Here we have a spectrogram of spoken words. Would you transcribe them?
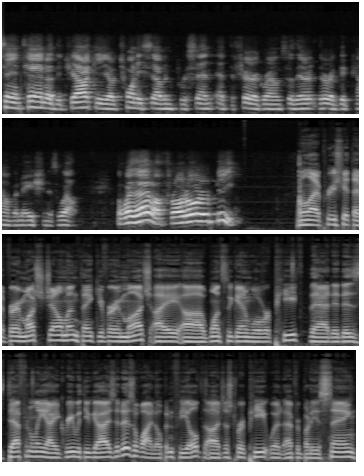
Santana, the jockey, are 27% at the fairground, so they're they're a good combination as well. And with that, I'll throw it over to Pete. Well, I appreciate that very much, gentlemen. Thank you very much. I uh, once again will repeat that it is definitely, I agree with you guys, it is a wide open field. Uh, just to repeat what everybody is saying.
